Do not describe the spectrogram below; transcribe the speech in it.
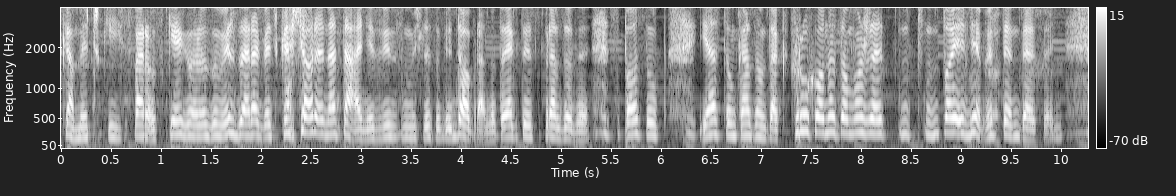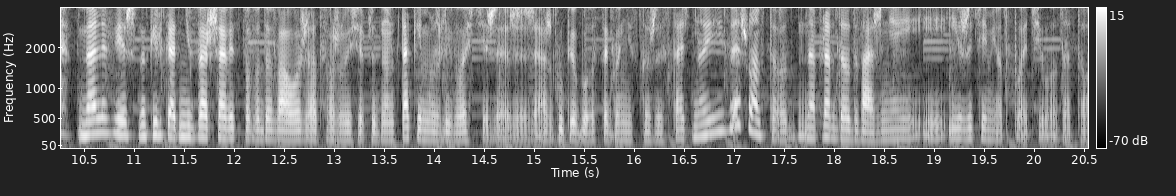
kamyczki Swarowskiego, rozumiesz, zarabiać kasiorę na taniec, więc myślę sobie, dobra, no to jak to jest sprawdzony sposób, ja z tą kazą tak krucho, no to może pojedziemy w ten deseń. No ale wiesz, no kilka dni w Warszawie spowodowało, że otworzyły się przed mną takie możliwości, że, że, że aż głupio było z tego nie skorzystać, no i weszłam w to naprawdę odważnie i, i życie mi odpłaciło za to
